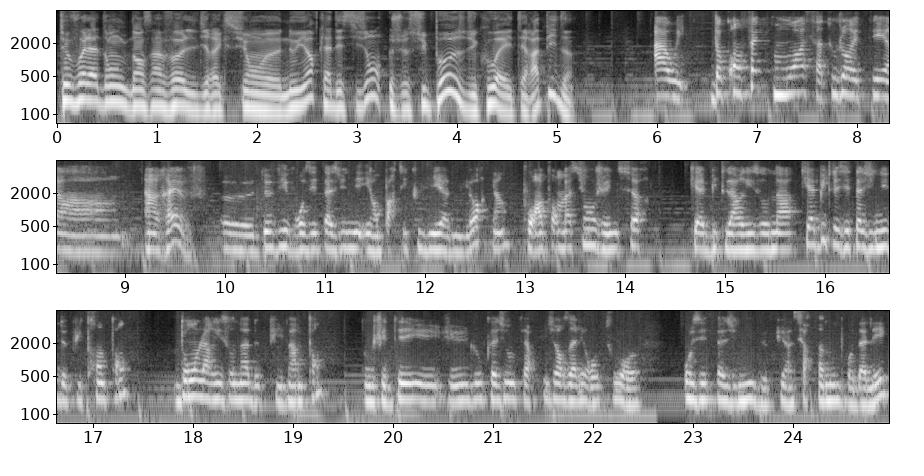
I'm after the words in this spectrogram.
Te voilà donc dans un vol direction New York. La décision, je suppose, du coup, a été rapide. Ah oui. Donc en fait, moi, ça a toujours été un, rêve de vivre aux États-Unis et en particulier à New York. Hein. Pour information, j'ai une sœur qui habite l'Arizona, qui habite les États-Unis depuis 30 ans, dont l'Arizona depuis 20 ans. Donc j'ai eu l'occasion de faire plusieurs allers-retours euh, aux États-Unis depuis un certain nombre d'années.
